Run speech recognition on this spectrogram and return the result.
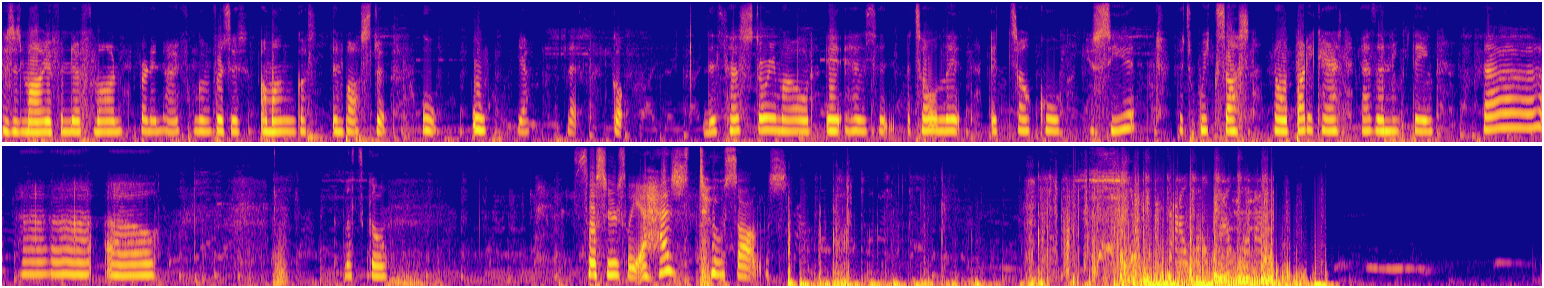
This is Mario for Nerfmon, Friday Night Funkin' versus Among Us Imposter. Ooh, ooh, yeah, let's go. This has story mode, it has, it's so lit, it's so cool. You see it? It's weak sauce, nobody cares, as a new thing. Now, oh. let's go. So seriously, it has two songs.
